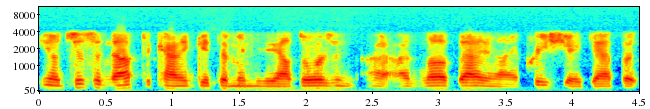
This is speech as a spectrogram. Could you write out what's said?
you know just enough to kind of get them into the outdoors, and I, I love that and I appreciate that. But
